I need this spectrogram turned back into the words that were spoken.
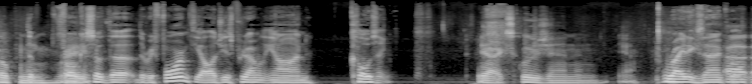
Opening, The focus of the, the Reformed theology is predominantly on closing. Yeah, exclusion and yeah. Right, exactly. Uh,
